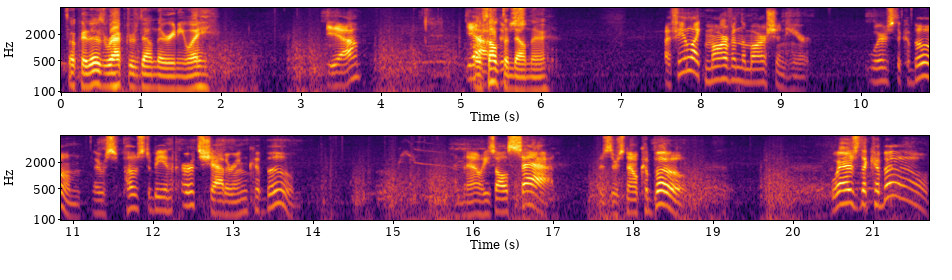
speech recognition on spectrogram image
it's okay. There's raptors down there anyway. Yeah? Yeah. or something down there. I feel like Marvin the Martian here. Where's the kaboom? There was supposed to be an earth shattering kaboom. And now he's all sad because there's no kaboom. Where's the kaboom?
